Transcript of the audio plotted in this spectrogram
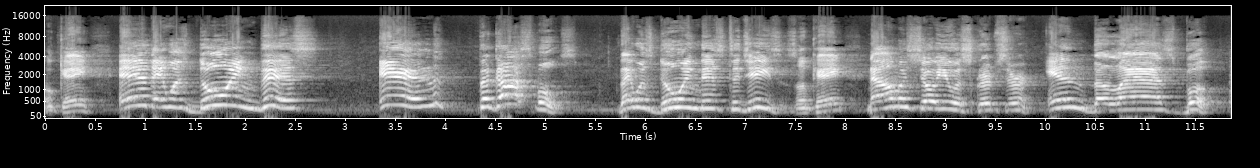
Okay? And they was doing this in the Gospels. They was doing this to Jesus, okay? Now I'm going to show you a scripture in the last book.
